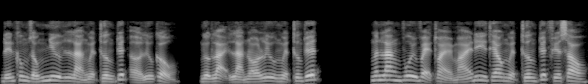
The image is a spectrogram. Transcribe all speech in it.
đến không giống như là Nguyệt Thương Tuyết ở lưu cầu, ngược lại là nó lưu Nguyệt Thương Tuyết. Ngân lang vui vẻ thoải mái đi theo Nguyệt Thương Tuyết phía sau,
